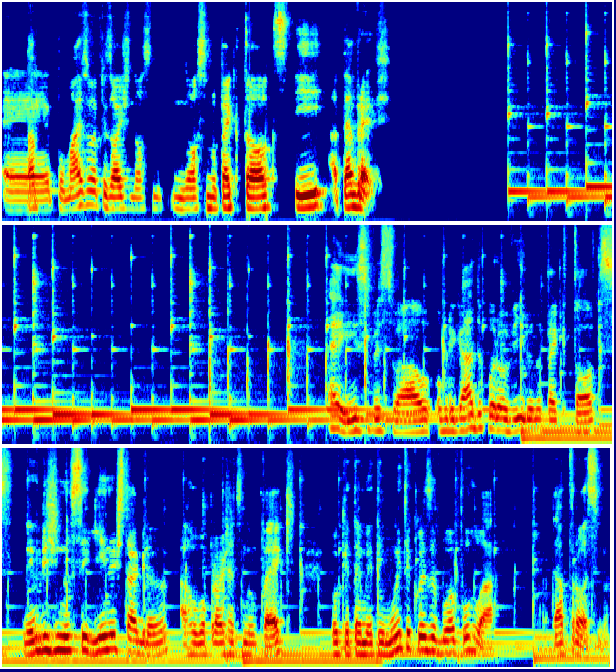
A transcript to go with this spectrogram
é, tá. por mais um episódio do nosso, nosso no Pack Talks e até breve. É isso, pessoal. Obrigado por ouvir o Nupec Talks. Lembre de nos seguir no Instagram, arroba Projeto Nupec, porque também tem muita coisa boa por lá. Até a próxima!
